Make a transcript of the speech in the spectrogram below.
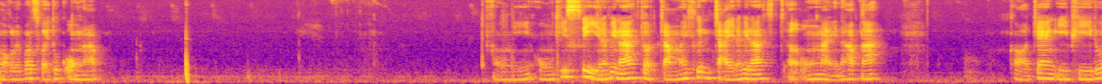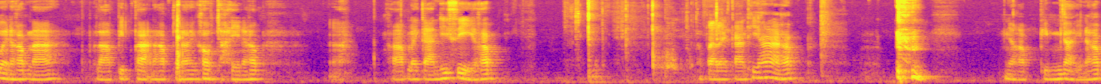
บอกเลยว่าสวยทุกองค์นะครับองค์นี้องค์ที่สี่นะพี่นะ จดจำให้ขึ้นใจนะพี่นะเออองค์ไหนนะครับนะก็แจ้ง EP ด้วยนะครับนะ เวลาปิดพระนะครับ จะได้เข้าใจนะครับครับรายการที่สี่ครับต่อไปรายการที่ห้าครับ เนี่ยครับพิมพ์ใหญ่นะครับ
